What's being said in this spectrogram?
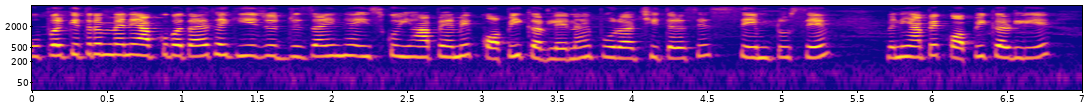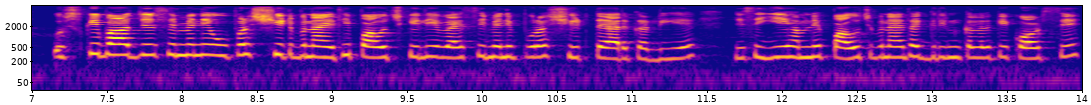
ऊपर की तरफ़ मैंने आपको बताया था कि ये जो डिज़ाइन है, इसको यहाँ पे हमें कॉपी कर लेना है पूरा अच्छी तरह से सेम टू सेम मैंने यहाँ पे कॉपी कर लिए उसके बाद जैसे मैंने ऊपर शीट बनाई थी पाउच के लिए, वैसे मैंने पूरा शीट तैयार कर ली है। जैसे ये हमने पाउच बनाया था ग्रीन कलर के कॉर्ड से,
